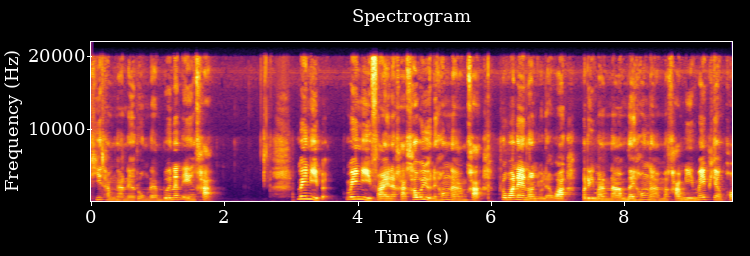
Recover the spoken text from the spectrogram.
ที่ทำงานในโรงแรมด้วยนั่นเองค่ะ ไม่หนีแบบ ไม่หนีไฟนะคะ เข้าไปอยู่ในห้องน้ำค่ะ เพราะว่าแน่นอนอยู่แล้วว่า ปริมาณน้ำในห้องน้ำนะคะ มีไม่เพียงพอ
